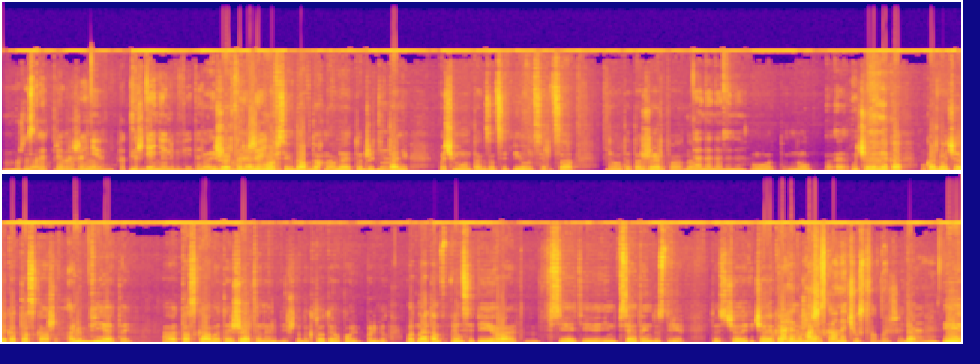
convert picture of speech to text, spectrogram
можно Да, сказать, преображение, да. подтверждение любви, да? Да, и жертвенная Выражение. любовь всегда вдохновляет. Тот же Титаник, почему он так зацепил вот сердца, да, вот эта жертва, да, Да, да, да, да, да. Вот. Ну, э, у человека, у каждого человека тоска. О любви этой, а тоска об этой жертвенной любви, чтобы кто-то его пол- полюбил. Вот на этом, в принципе, и играют все эти, вся эта индустрия. То есть чело- Ну, это нужда, Маша сказала, на чувствах больше да, и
